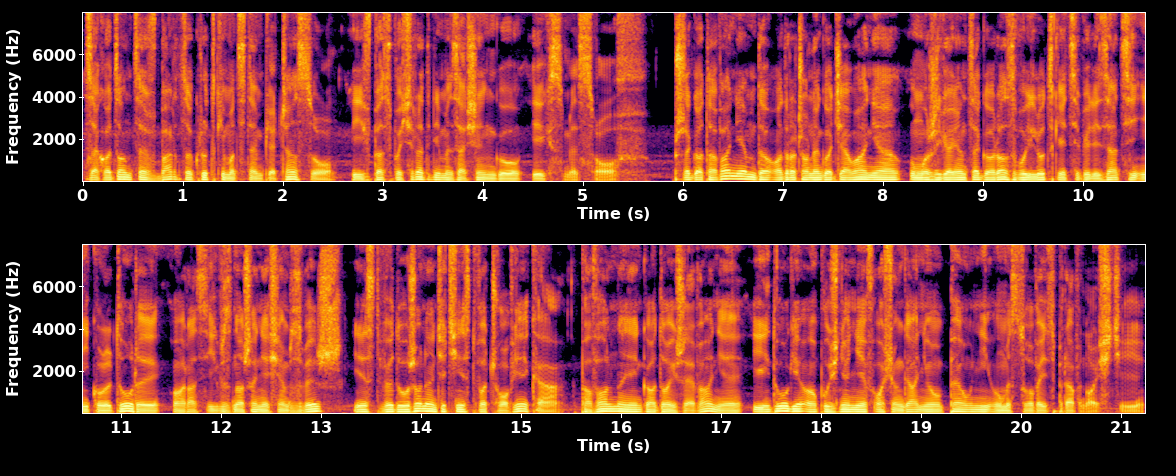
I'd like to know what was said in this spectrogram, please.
zachodzące w bardzo krótkim odstępie czasu i w bezpośrednim zasięgu ich zmysłów. Przygotowaniem do odroczonego działania umożliwiającego rozwój ludzkiej cywilizacji i kultury oraz ich wznoszenie się wzwyż jest wydłużone dzieciństwo człowieka, powolne jego dojrzewanie i długie opóźnienie w osiąganiu pełni umysłowej sprawności.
